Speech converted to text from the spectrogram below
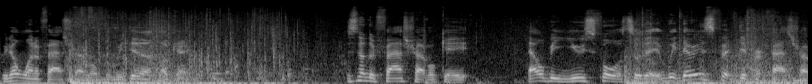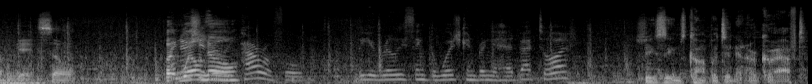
We don't want to fast travel, but we did a, okay. There's another fast travel gate. That will be useful so that we, there is different fast travel gates, so. But well, she's no. really powerful. But you really think the witch can bring a head back to life? She seems competent in her craft.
